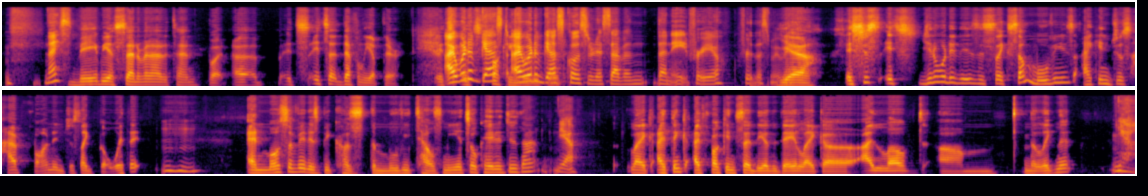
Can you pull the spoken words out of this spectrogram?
Nice. maybe a seven out of ten, but uh, it's it's definitely up there. It's, I would have guessed. I would really have guessed good. closer to seven than eight for you for this movie. Yeah, it's just it's you know what it is. It's like some movies I can just have fun and just like go with it, mm-hmm. and most of it is because the movie tells me it's okay to do that. Yeah. Like I think I fucking said the other day, like uh, I loved um, *Malignant* Yeah.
